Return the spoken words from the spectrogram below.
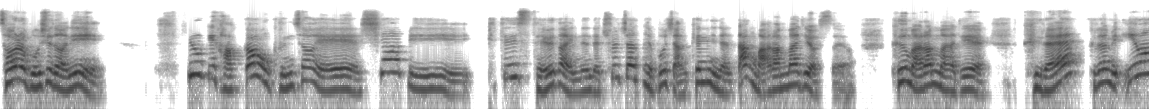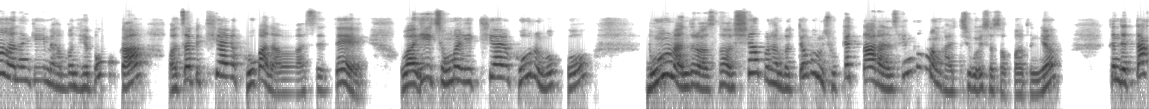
저를 보시더니 여기 가까운 근처에 시합이 피트니스 대회가 있는데 출전해보지 않겠느냐 딱 말 한마디였어요. 그 말 한마디에 그래? 그러면 이왕 하는 김에 한번 해볼까? 어차피 TR9가 나왔을 때 와 이 정말 이 TR9를 먹고 몸을 만들어서 시합을 한번 뛰어보면 좋겠다라는 생각만 가지고 있었었거든요. 근데 딱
